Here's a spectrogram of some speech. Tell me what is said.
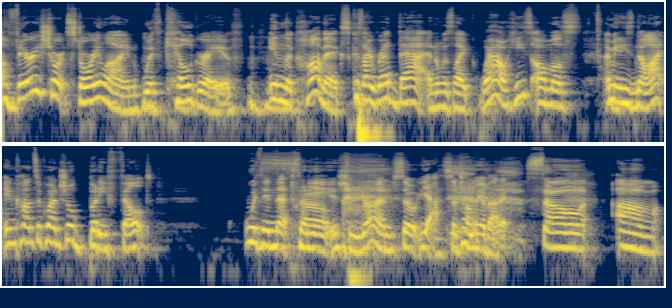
a very short storyline with Kilgrave in the comics, because I read that and it was like, wow, he's almost, I mean, he's not inconsequential, but he felt within that So- 20 issue run. So, yeah, so tell me about it. So, um,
